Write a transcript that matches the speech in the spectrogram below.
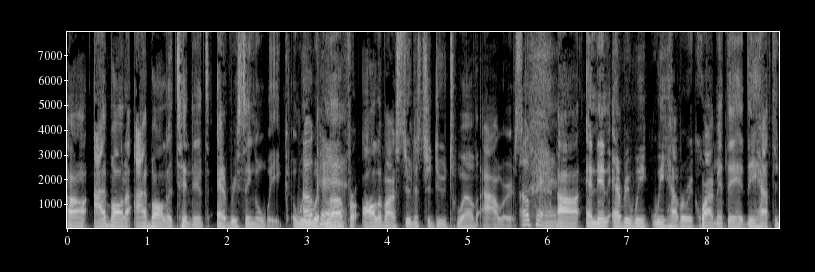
uh, eyeball to eyeball attendance every single week. We would love for all of our students to do 12 hours. Okay. Uh, and then every week we have a requirement they they have to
